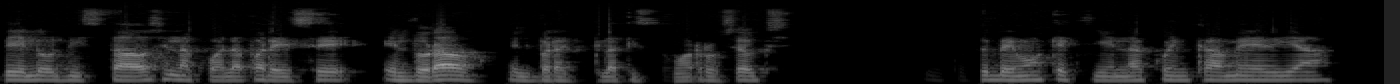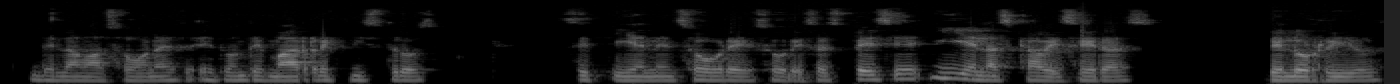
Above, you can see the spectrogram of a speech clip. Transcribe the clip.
de los listados en la cual aparece el dorado, el Brachyplatystoma roseoxy. Entonces vemos que aquí en la cuenca media del Amazonas es donde más registros se tienen sobre, sobre esa especie y en las cabeceras de los ríos,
